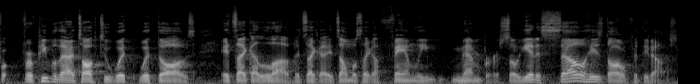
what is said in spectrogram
for, for people that I talk to with, with dogs, it's like a love. It's like a, it's almost like a family member. So he had to sell his dog for fifty dollars.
